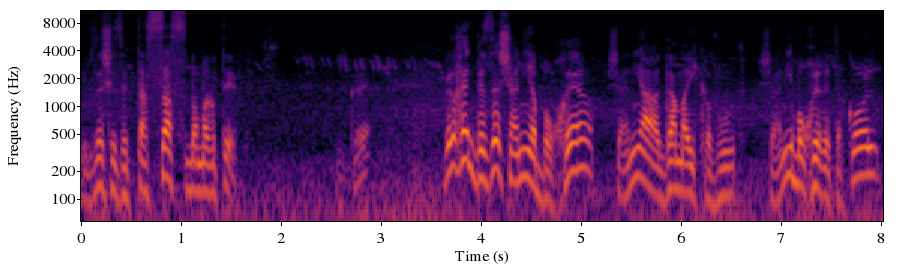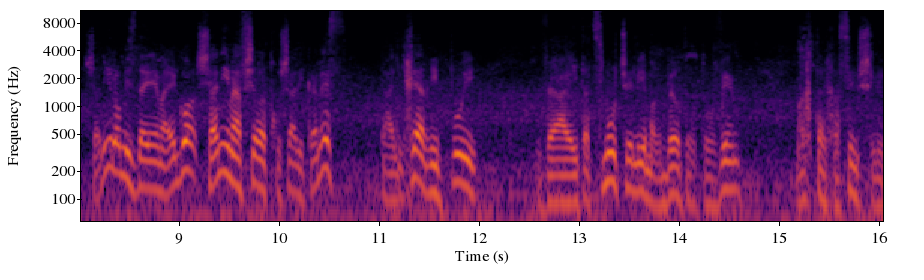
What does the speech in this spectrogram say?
עם זה שזה תסס במרתף. אוקיי? ולכן בזה שאני הבוחר, שאני גם העיקבות, שאני בוחר את הכל, שאני לא מזדהה עם האגו, שאני מאפשר לתחושה להיכנס, תהליכי הריפוי וההתעצמות שלי הם הרבה יותר טובים. מערכת היחסים שלי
